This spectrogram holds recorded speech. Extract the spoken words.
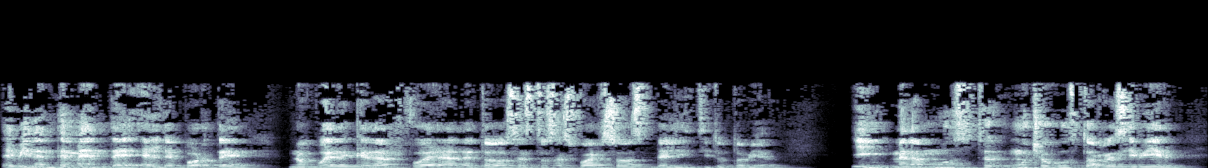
Evidentemente, el deporte no puede quedar fuera de todos estos esfuerzos del Instituto Bien. Y me da mucho, gusto recibir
